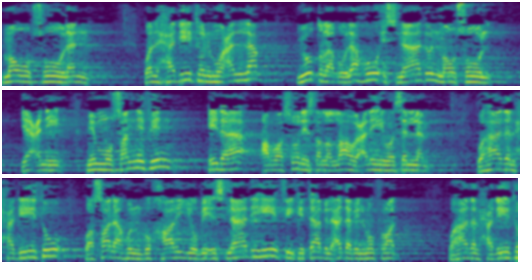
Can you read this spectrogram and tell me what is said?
موصولا والحديث المعلق يطلب له إسناد موصول يعني من مصنف إلى الرسول صلى الله عليه وسلم. وهذا الحديث وصله البخاري بإسناده في كتاب الأدب المفرد. وهذا الحديث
